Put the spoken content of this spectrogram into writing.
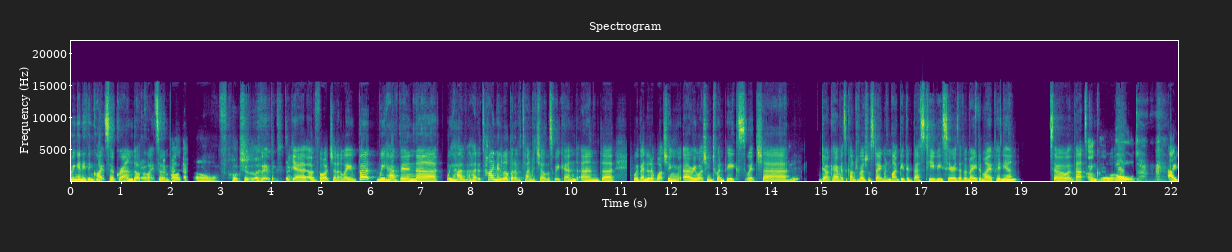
doing anything quite so grand or Oh. quite so important. Oh, unfortunately. yeah, unfortunately. But we have been uh we have had a tiny little bit of time to chill this weekend and uh we've ended up watching uh rewatching Twin Peaks, which uh Mhm. don't care if it's a controversial statement, might be the best TV series ever made in my opinion. So that's been cool. Bold. I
